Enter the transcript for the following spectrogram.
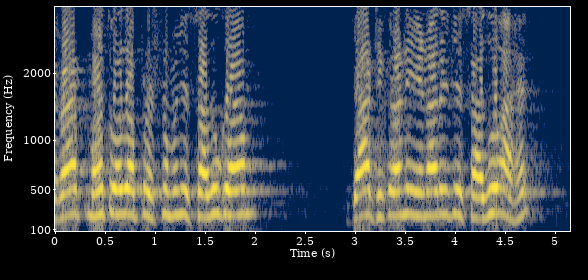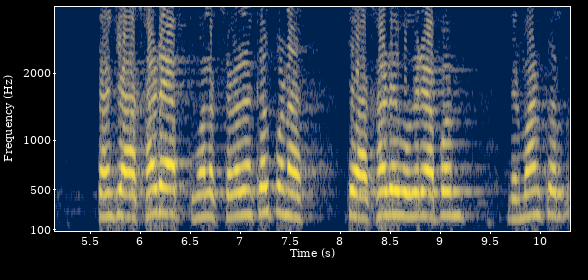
सगळ्यात महत्त्वाचा प्रश्न म्हणजे साधूग्राम ज्या ठिकाणी येणारे जे साधू आहेत त्यांचे आखाडे तुम्हाला सगळ्यांना कल्पना ते आखाडे वगैरे आपण निर्माण करतो.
